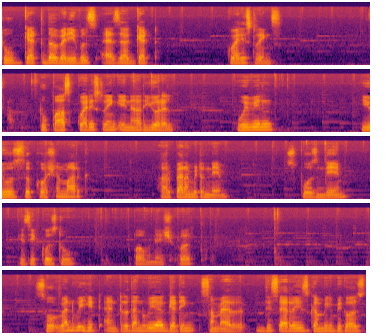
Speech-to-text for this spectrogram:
To get the variables as a get query strings to pass query string in our URL, we will use the question mark our parameter name. Suppose name is equals to Bhuvaneshwar. So when we hit enter then we are getting some error. This error is coming because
